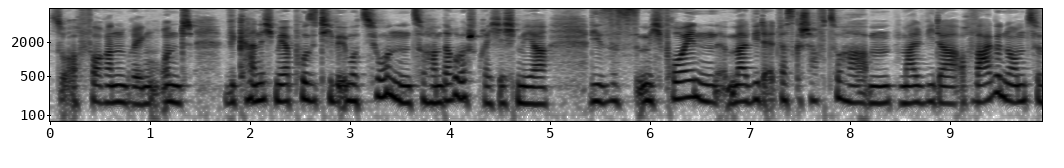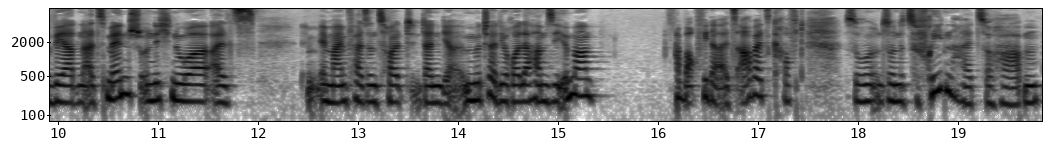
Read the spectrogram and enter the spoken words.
so auch voranbringen und wie kann ich mehr positive Emotionen zu haben. Darüber spreche ich mehr. Dieses mich freuen, mal wieder etwas geschafft zu haben, mal wieder auch wahrgenommen zu werden als Mensch und nicht nur als, in meinem Fall sind es heute dann ja Mütter, die Rolle haben sie immer aber auch wieder als Arbeitskraft so, so eine Zufriedenheit zu haben.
